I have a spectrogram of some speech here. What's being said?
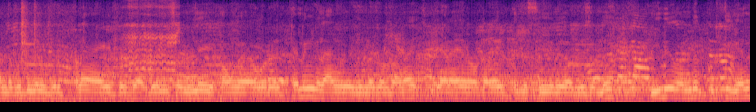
அந்த குட்டிகள் விற்பனை ஆகிட்டு இருக்கு அப்படின்னு சொல்லி அவங்க ஒரு தெலுங்கு லாங்குவேஜில் சொல்கிறாங்க ஏழாயிரம் ரூபா கரையத்துக்கு சீரு அப்படின்னு சொல்லி. இது வந்து குட்டிகள்.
